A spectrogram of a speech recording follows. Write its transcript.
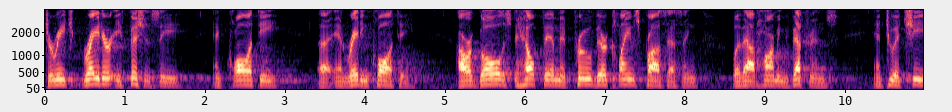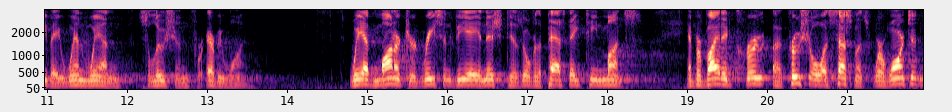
to reach greater efficiency and quality uh, and rating quality. Our goal is to help them improve their claims processing without harming veterans and to achieve a win win solution for everyone. We have monitored recent VA initiatives over the past 18 months and provided cru- uh, crucial assessments where warranted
